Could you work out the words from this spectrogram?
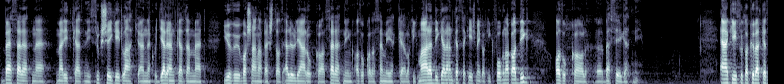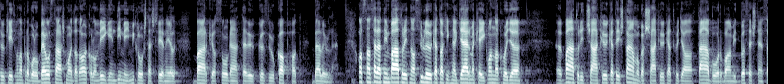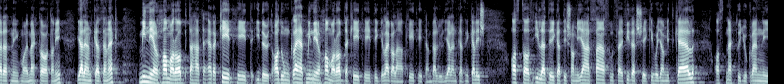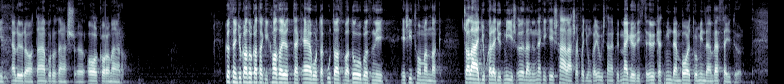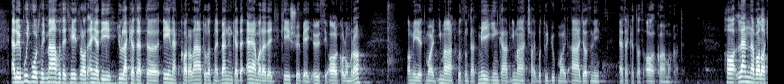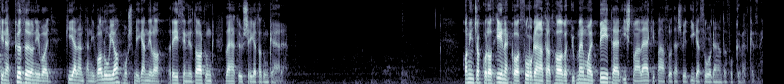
beszeretne merítkezni, szükségét látja ennek, hogy jelentkezzen, mert jövő vasárnap este az előjárókkal szeretnénk azokkal a személyekkel, akik már eddig jelentkeztek, és még akik fognak addig, azokkal beszélgetni. Elkészült a következő két hónapra való beosztás, majd az alkalom végén Dimény Miklós testvérnél bárki a szolgáltevők közül kaphat belőle. Aztán szeretném bátorítani a szülőket, akiknek gyermekeik vannak, hogy bátorítsák őket és támogassák őket, hogy a táborba, amit Böszesten szeretnénk majd megtartani, jelentkezzenek. Minél hamarabb, tehát erre két hét időt adunk, lehet minél hamarabb, de két hétig, legalább két héten belül jelentkezni kell, és azt az illetéket is, ami jár 120 fej fizessék ki, hogy amit kell, azt meg tudjuk venni előre a táborozás alkalmára. Köszöntjük azokat, akik hazajöttek, el voltak utazva dolgozni, és itthon vannak családjukkal együtt mi is örvendünk nekik, és hálásak vagyunk a Jóistennek, hogy megőrizte őket minden bajtól, minden veszélytől. Előbb úgy volt, hogy mához egy hétre az enyedi gyülekezet énekkarra látogat meg bennünket, de elmarad egy későbbi, egy őszi alkalomra, amiért majd imádkozzunk, tehát még inkább imádságba tudjuk majd ágyazni ezeket az alkalmakat. Ha lenne valakinek közölni vagy kijelenteni valója, most még ennél a részénél tartunk, lehetőséget adunk erre. Ha nincs, akkor az énekkar szolgálatát hallgatjuk meg, majd Péter István lelkipászló testvér ige szolgálata fog következni.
